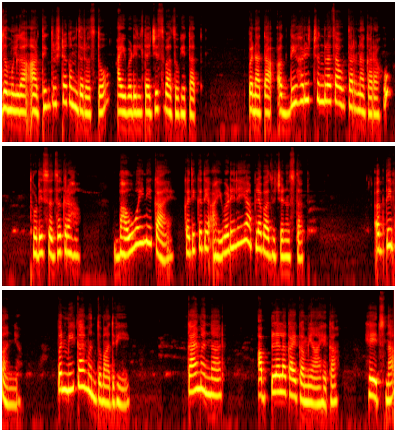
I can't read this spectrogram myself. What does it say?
जो मुलगा आर्थिकदृष्ट्या कमजोर असतो आई वडील त्याचीच बाजू घेतात. पण आता अगदी हरिश्चंद्राचा अवतार नका राहू हो. थोडी सजग राहा. भाऊ वहिनी काय? कधी कधी आईवडीलही आपल्या बाजूचे नसतात. अगदी मान्य. पण मी काय म्हणतो माधवी? काय म्हणणार? आपल्याला काय कमी आहे का? हेच ना.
